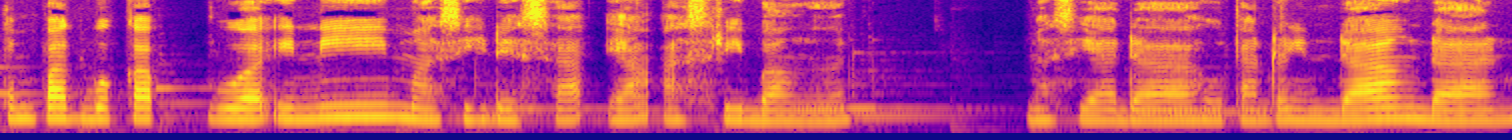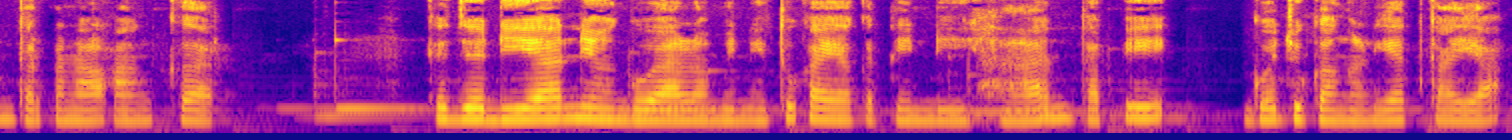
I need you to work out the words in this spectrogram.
Tempat bokap gue ini masih desa yang asri banget. Masih ada hutan rindang dan terkenal angker kejadian yang gue alamin itu kayak ketindihan tapi gue juga ngeliat kayak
